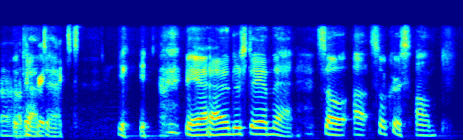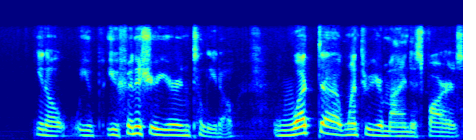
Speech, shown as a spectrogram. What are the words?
uh, the, contact. yeah, I understand that. So, uh, so Chris, um, you know, you you finish your year in Toledo. What uh, went through your mind as far as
